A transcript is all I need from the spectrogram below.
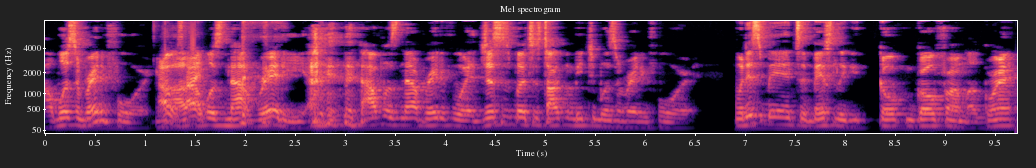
I wasn't ready for it. You I was I, I was not ready. I was not ready for it. Just as much as Talking Takamichi wasn't ready for it. For this man to basically go go from a grunt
